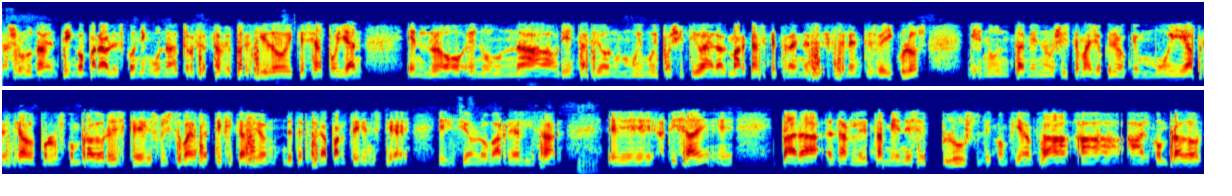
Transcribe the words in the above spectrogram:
absolutamente incomparables con ningún otro certamen parecido y que se apoyan en, lo, en una orientación muy muy positiva de las marcas que traen excelentes vehículos y en un, también en un sistema yo creo que muy apreciado por los compradores que es un sistema de certificación de tercera parte en esta edición lo va a realizar eh, Atisae eh, para darle también ese plus de confianza al comprador,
